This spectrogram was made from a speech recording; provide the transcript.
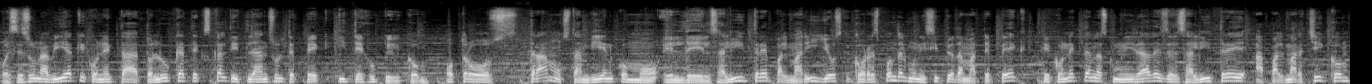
pues es una vía que conecta a Toluca, Texcaltitlán, Zultepec y Tejupilco. Otros tramos también como el de El Salitre, Palmarillos, que corresponde al municipio de Que conectan las comunidades del Salitre a Palmar Chico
